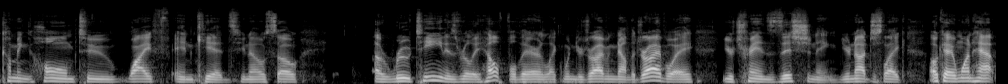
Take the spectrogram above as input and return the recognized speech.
coming home to wife and kids. You know, so a routine is really helpful there. Like when you're driving down the driveway, you're transitioning. You're not just like, okay, one hat,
